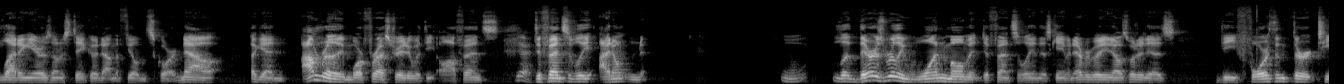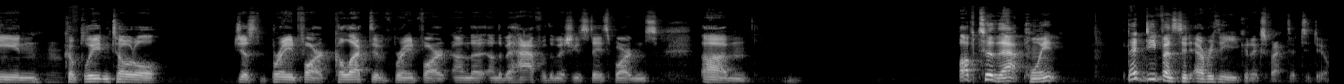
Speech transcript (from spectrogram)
letting Arizona State go down the field and score. Now, again, I'm really more frustrated with the offense. Yeah. Defensively, I don't. There is really one moment defensively in this game, and everybody knows what it is. The fourth and 13, Mhm. complete and total, just brain fart, collective brain fart on the on the behalf of the Michigan State Spartans. Um, up to that point, that defense did everything you could expect it to do,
